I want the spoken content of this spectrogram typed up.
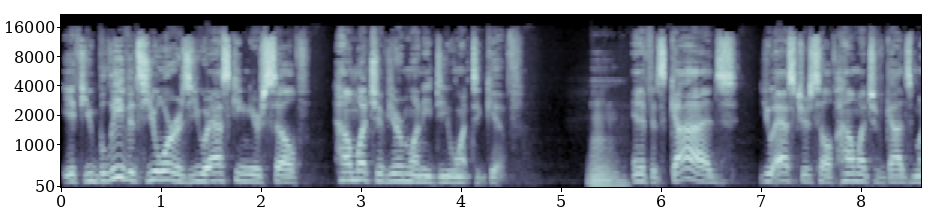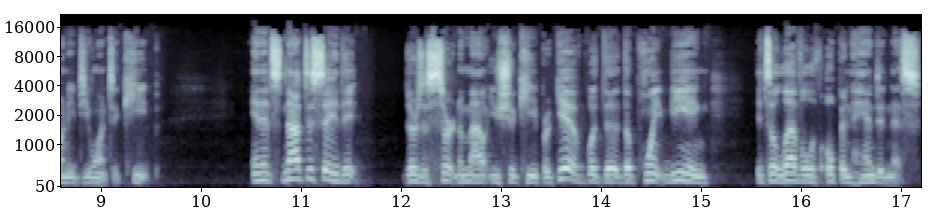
if you believe it's yours, you asking yourself, how much of your money do you want to give? Hmm. And if it's God's, you ask yourself, how much of God's money do you want to keep? And it's not to say that there's a certain amount you should keep or give, but the, the point being, it's a level of open handedness.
